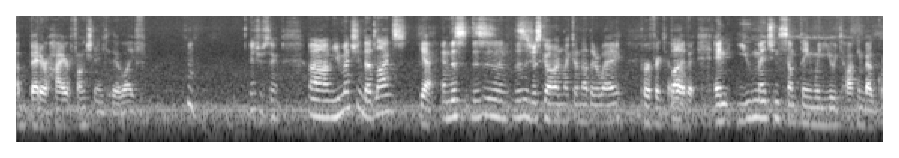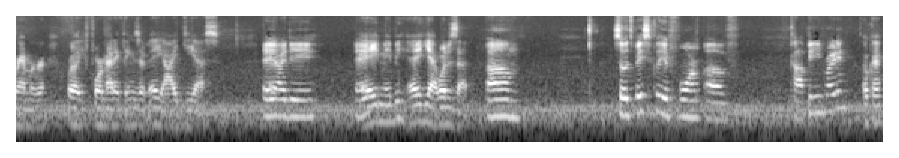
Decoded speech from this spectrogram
a better higher function into their life? Hmm. Interesting. Um, you mentioned deadlines, yeah. And this this isn't this is just going like another way. perfect. I But- love it. And you mentioned something when you were talking about grammar or like formatting things of aids AID, a maybe? A yeah what is that? Um, so it's basically a form of copywriting. okay.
